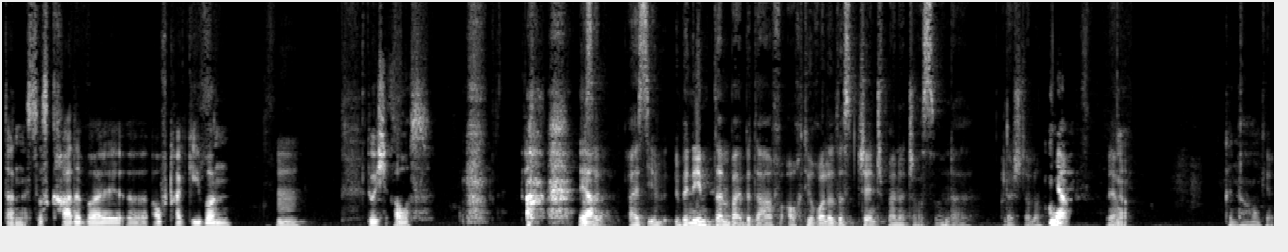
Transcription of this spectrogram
Dann ist das gerade bei äh, Auftraggebern hm. durchaus. ja. Heißt, ihr übernehmt dann bei Bedarf auch die Rolle des Change Managers an der, an der Stelle? Ja. ja. ja. Genau. Okay.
